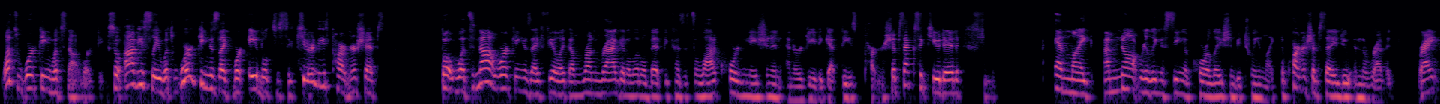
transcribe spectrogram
what's working, what's not working. So obviously what's working is like we're able to secure these partnerships. But what's not working is I feel like I'm run ragged a little bit because it's a lot of coordination and energy to get these partnerships executed. And like I'm not really seeing a correlation between like the partnerships that I do and the revenue, right?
